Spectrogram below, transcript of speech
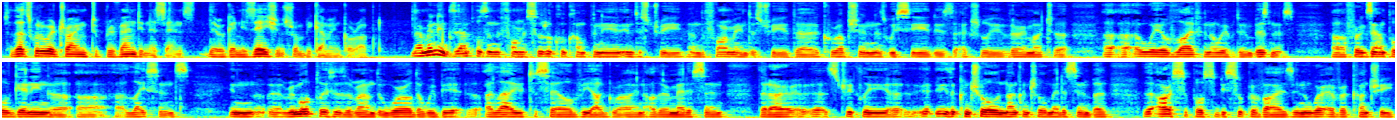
So that's what we're trying to prevent, in a sense, the organizations from becoming corrupt. There are many examples in the pharmaceutical company industry and the pharma industry that corruption, as we see it, is actually very much a, a, a way of life and a way of doing business. Uh, for example, getting a, a, license in uh, remote places around the world that we be, allow you to sell Viagra and other medicine that are uh, strictly uh, either controlled and non-controlled medicine, but that are supposed to be supervised in wherever country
